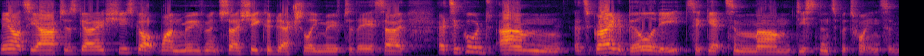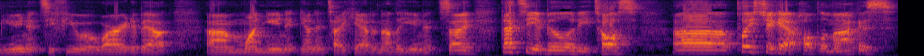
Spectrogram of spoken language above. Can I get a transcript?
Now it's the archer's go. She's got one movement, so she could actually move to there. So it's a good, um, it's a great ability to get some um, distance between some units if you were worried about um, one unit going to take out another unit. So that's the ability toss. Uh, please check out Hoplomachus.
